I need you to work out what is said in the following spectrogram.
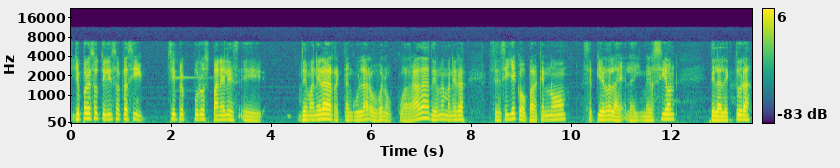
yo por eso utilizo casi siempre puros paneles eh, de manera rectangular o bueno, cuadrada, de una manera sencilla como para que no se pierda la, la inmersión de la lectura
